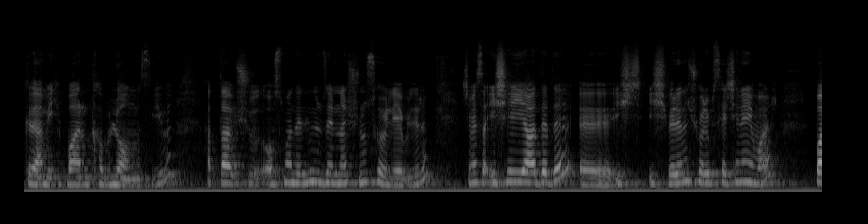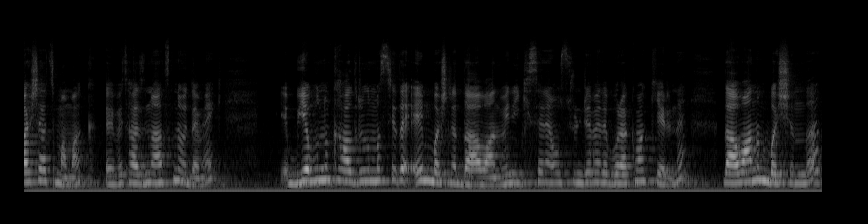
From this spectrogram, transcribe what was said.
kıdem ve ihbarın kabul olması gibi. Hatta şu Osman dediğin üzerinden şunu söyleyebilirim. Şimdi mesela işe iadede e, iş, işverenin şöyle bir seçeneği var. Başlatmamak e, ve tazminatını ödemek. E, Ya bunun kaldırılması ya da en başına davanın beni iki sene o sürüncemede bırakmak yerine davanın başında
